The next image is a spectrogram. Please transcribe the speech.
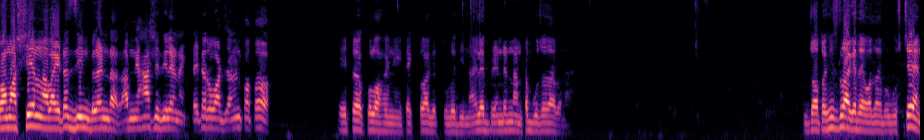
কমার্শিয়াল না ভাই এটা জিন ব্লেন্ডার। আপনি হাসি দিলেন একটা। এটার ওয়াট জানেন কত? এটা খোলা হয়নি এটা একটু আগে তুলে দিই নাহলে ব্র্যান্ডের নামটা বোঝা যাবে না। যত হিস লাগে দেওয়া যাবে বুঝছেন?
